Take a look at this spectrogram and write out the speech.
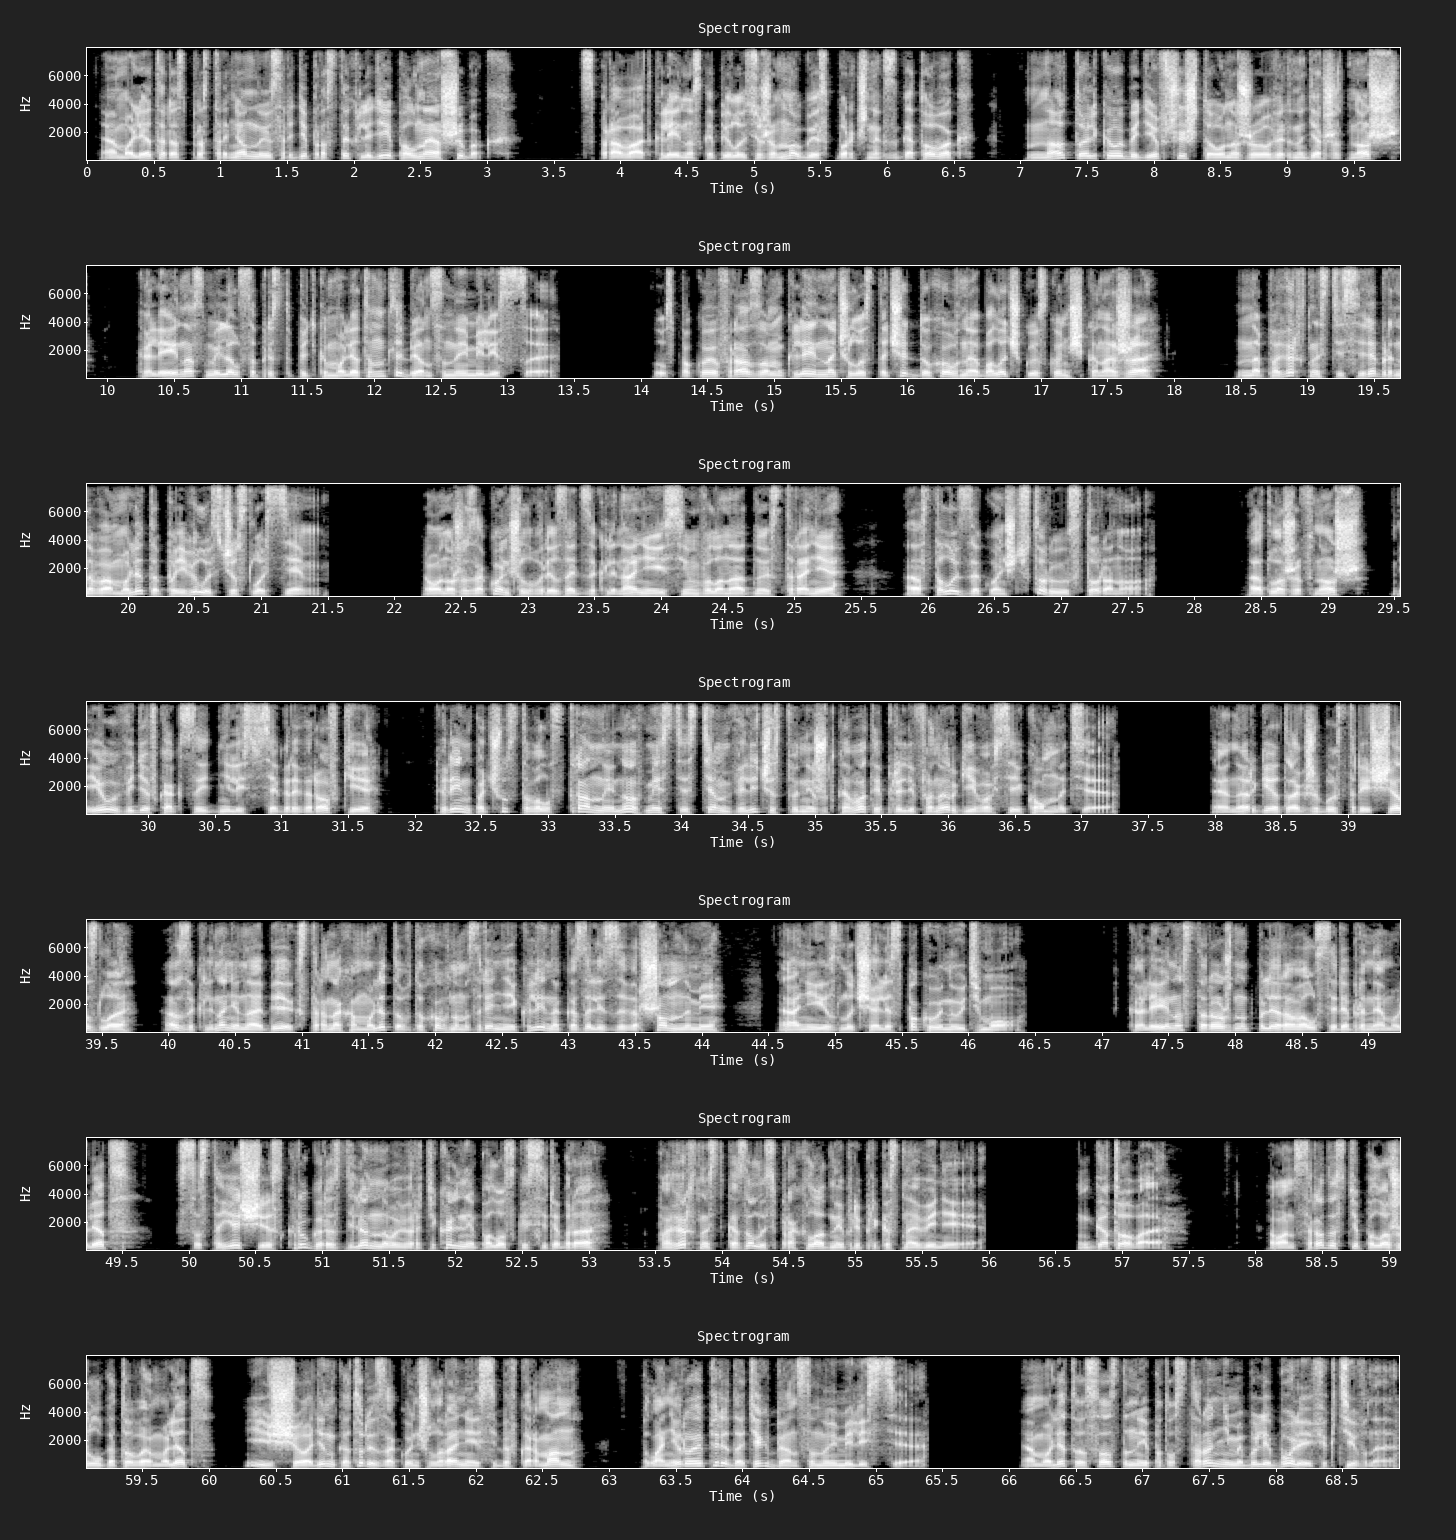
Амулеты, распространенные среди простых людей, полны ошибок. Справа от Клейна скопилось уже много испорченных заготовок, но только убедившись, что он уже уверенно держит нож, Клейн осмелился приступить к амулетам для Бенсона и Мелиссы. Успокоив разум, Клейн начал источать духовную оболочку из кончика ножа, на поверхности серебряного амулета появилось число 7. Он уже закончил вырезать заклинания и символы на одной стороне, осталось закончить вторую сторону. Отложив нож и увидев, как соединились все гравировки, Крейн почувствовал странный, но вместе с тем величественный жутковатый прилив энергии во всей комнате. Энергия также быстро исчезла, а заклинания на обеих сторонах амулета в духовном зрении Клейна оказались завершенными, они излучали спокойную тьму. Калейн осторожно отполировал серебряный амулет, состоящий из круга, разделенного вертикальной полоской серебра. Поверхность казалась прохладной при прикосновении. Готово. Он с радостью положил готовый амулет и еще один, который закончил ранее себе в карман, планируя передать их Бенсону и Мелиссе. Амулеты, созданные потусторонними, были более эффективны.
